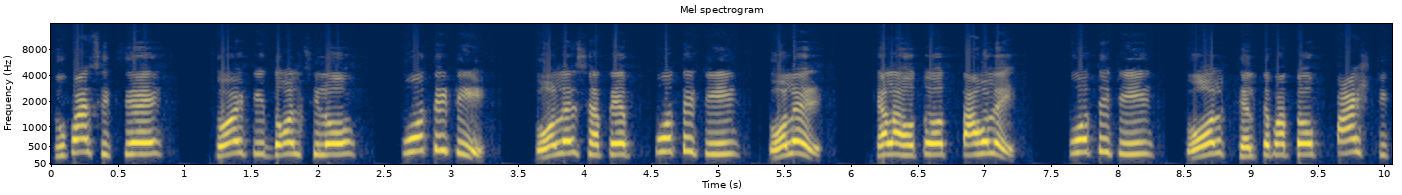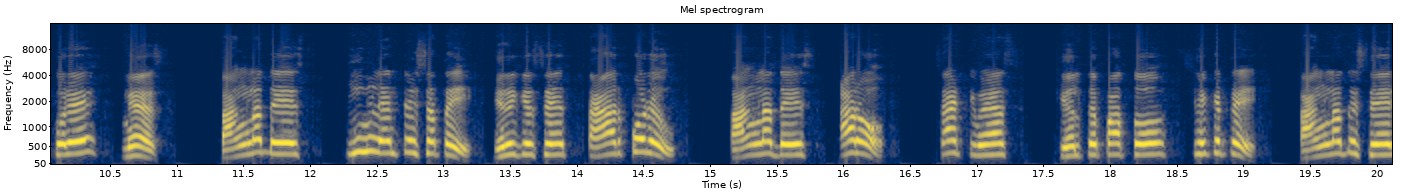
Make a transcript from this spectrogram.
সুপার সিক্সে ছয়টি দল ছিল প্রতিটি দলের সাথে প্রতিটি দলের খেলা হতো, তাহলে প্রতিটি দল খেলতে পারতো পাঁচটি করে ম্যাচ। বাংলাদেশ ইংল্যান্ডের সাথে হেরে গেছে, তারপরেও বাংলাদেশ আরও চারটি ম্যাচ খেলতে পারতো। সেক্ষেত্রে বাংলাদেশের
